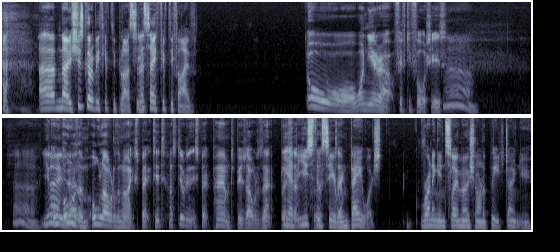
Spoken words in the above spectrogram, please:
um, no, she's got to be 50 plus. So let's say 55. Oh, one year out, 54 she is. Oh. Oh, you know, all, all um, of them, all older than I expected. I still didn't expect Pam to be as old as that. yeah, her. but you still see her um, in Baywatch running in slow motion on a beach, don't you?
